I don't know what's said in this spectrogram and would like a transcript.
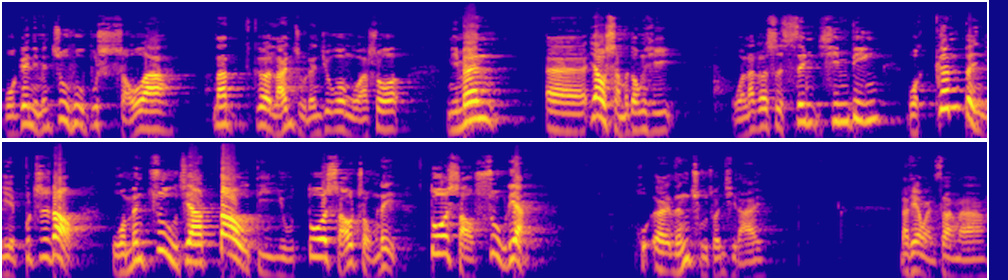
我跟你们住户不熟啊。”那个男主人就问我说：“你们呃要什么东西？”我那个是新新兵，我根本也不知道我们住家到底有多少种类、多少数量，呃能储存起来。那天晚上呢，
